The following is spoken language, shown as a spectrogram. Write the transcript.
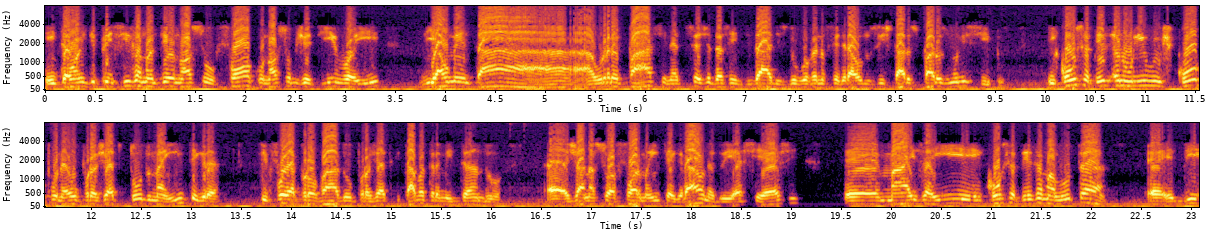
Então a gente precisa manter o nosso foco, o nosso objetivo aí de aumentar o repasse, né, seja das entidades do governo federal dos estados para os municípios. E com certeza eu não li o escopo, né, o projeto todo na íntegra, se foi aprovado o projeto que estava tramitando eh, já na sua forma integral, né, do ISS, eh, mas aí com certeza é uma luta eh, de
